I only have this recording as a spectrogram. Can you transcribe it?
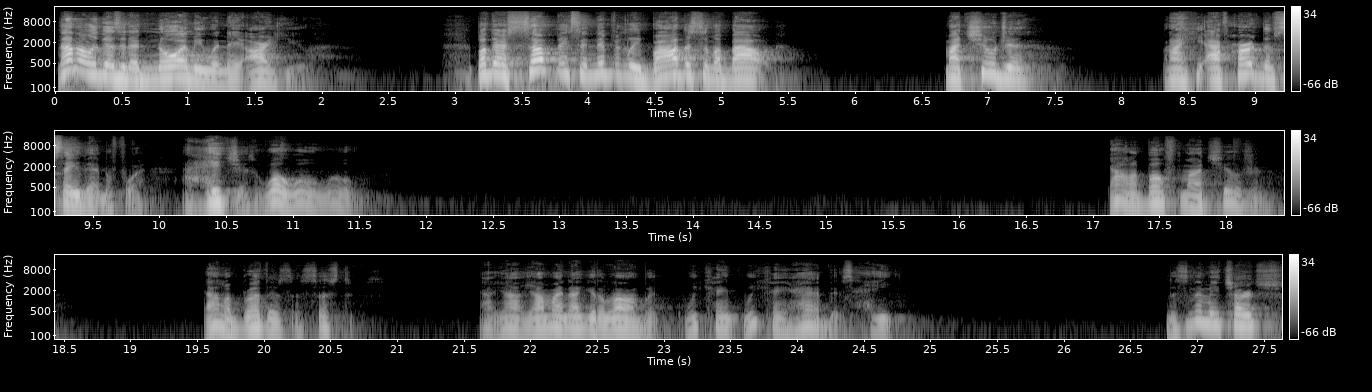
Not only does it annoy me when they argue, but there's something significantly bothersome about my children and I, I've heard them say that before. I hate you. Whoa, whoa, whoa. Y'all are both my children. Y'all are brothers and sisters. Y'all, y'all, y'all might not get along, but we can't, we can't have this hate. Listen to me, church.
